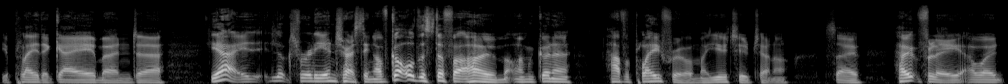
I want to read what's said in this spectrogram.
you play the game, and uh, yeah, it, looks really interesting. I've got all the stuff at home. I'm going to have a playthrough on my YouTube channel. So hopefully I won't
